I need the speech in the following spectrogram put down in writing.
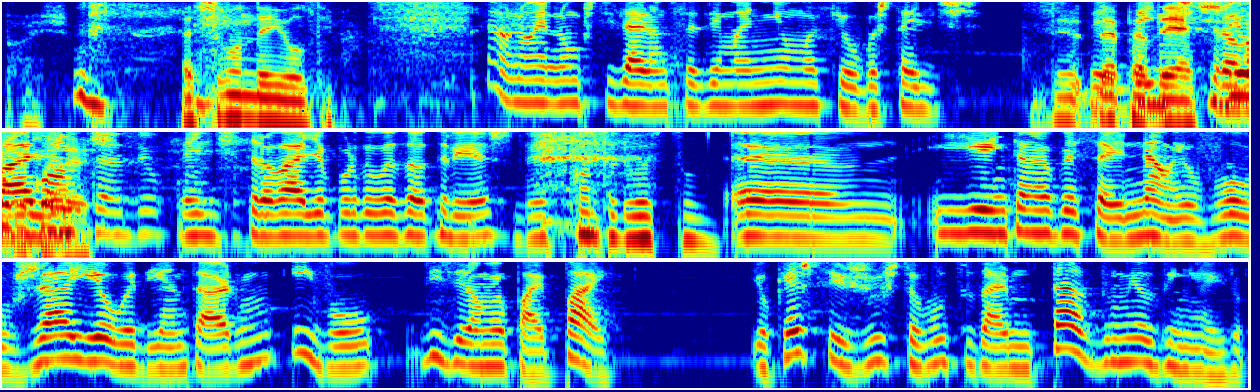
Pois. A segunda e última. Não, não, é, não precisaram de fazer mais nenhuma que eu bastei-lhes. De, De- de, para dei-lhes 10. trabalho. Deu conta, deu conta. Dei-lhes trabalho por duas ou três. Deste conta do assunto. Ahm, e então eu pensei, não, eu vou já eu adiantar-me e vou dizer ao meu pai, pai, eu quero ser justa, vou-te dar metade do meu dinheiro.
